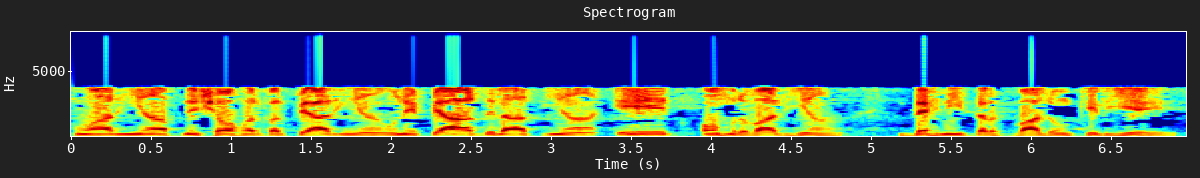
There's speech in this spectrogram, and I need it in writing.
کنواریاں اپنے شوہر پر پیاریاں، انہیں پیار دلاتیاں ایک عمر والیاں دہنی طرف والوں کے لیے۔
